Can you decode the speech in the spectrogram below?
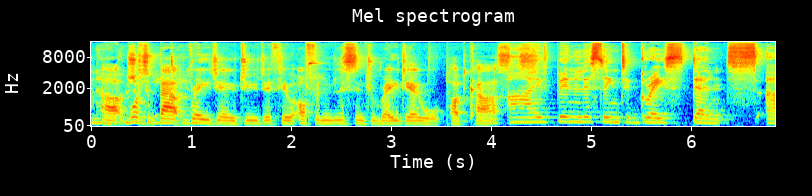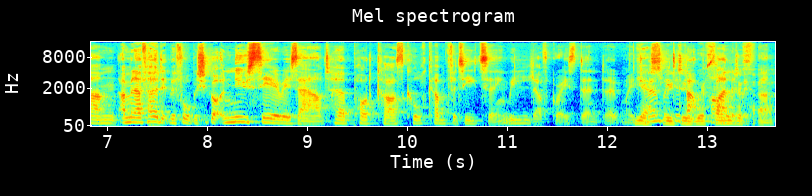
No, uh, what sure about radio, Judith? You're often listen to radio or podcasts. I've been listening to Grace Dent's. Um, I mean, I've heard it before, but she's got a new series out. Her podcast called Comfort Eating. We love Grace Dent, don't we? You Yes, we did do. We're fond of with her.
